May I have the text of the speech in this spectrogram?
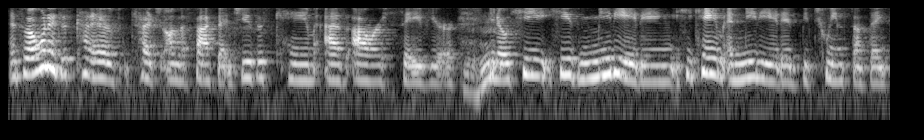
And so I want to just kind of touch on the fact that Jesus came as our savior. Mm-hmm. You know, he he's mediating, he came and mediated between something.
